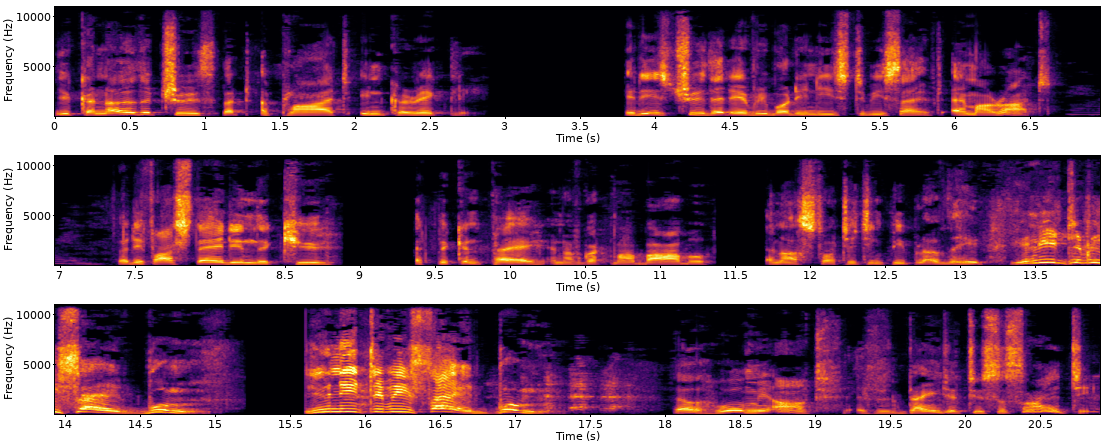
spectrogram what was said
You can know the truth but apply it incorrectly. It is true that everybody needs to be saved. Am I right? Amen. But if I stand in the queue at Pick and Pay and I've got my Bible and I start hitting people over the head, you need to be saved, boom. You need to be saved, boom. They'll haul me out. It's a danger to society.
